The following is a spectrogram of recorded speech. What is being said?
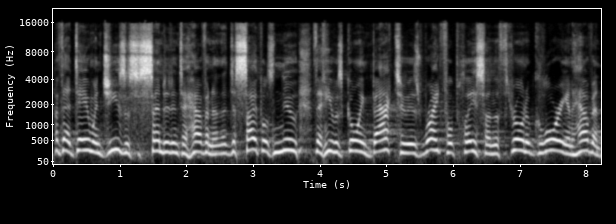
of that day when Jesus ascended into heaven and the disciples knew that he was going back to his rightful place on the throne of glory in heaven.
